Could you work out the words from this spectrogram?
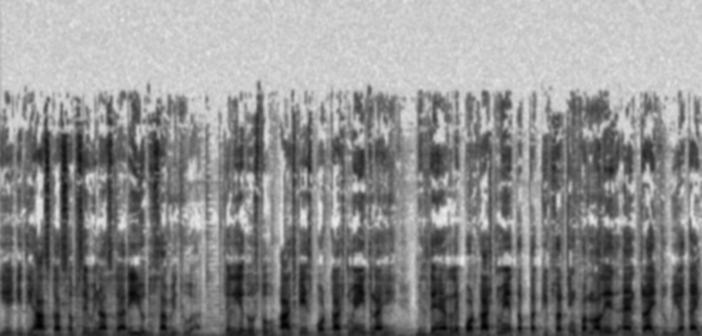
ये इतिहास का सबसे विनाशकारी युद्ध साबित हुआ। चलिए दोस्तों, आज के इस पॉडकास्ट में इतना ही। मिलते हैं अगले पॉडकास्ट में। तब तक keep searching for knowledge and try to be a kind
